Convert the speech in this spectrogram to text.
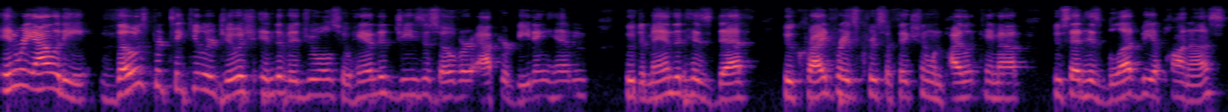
in reality, those particular Jewish individuals who handed Jesus over after beating him, who demanded his death, who cried for his crucifixion when Pilate came out, who said, His blood be upon us,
